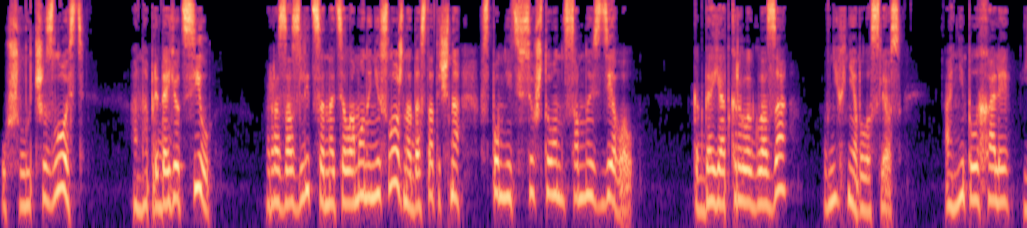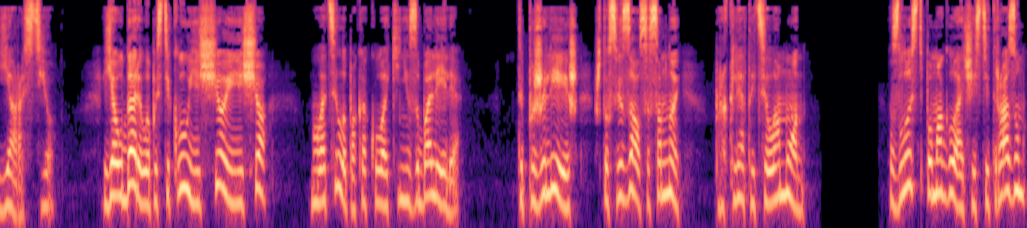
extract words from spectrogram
Уж лучше злость. Она придает сил. Разозлиться на Теламона несложно, достаточно вспомнить все, что он со мной сделал. Когда я открыла глаза, в них не было слез. Они полыхали яростью. Я ударила по стеклу еще и еще, молотила, пока кулаки не заболели — ты пожалеешь, что связался со мной, проклятый Теламон. Злость помогла очистить разум,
